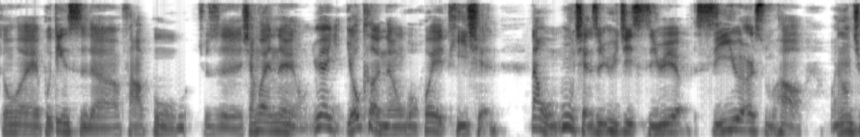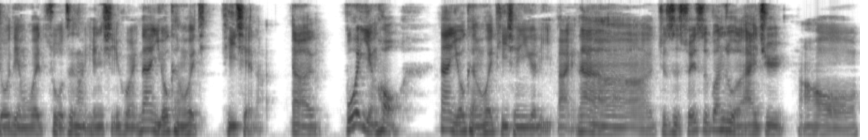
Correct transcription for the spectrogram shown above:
都会不定时的发布，就是相关内容，因为有可能我会提前。那我目前是预计十月十一月二十五号晚上九点我会做这场研习会，那有可能会提提前啊，呃不会延后，那有可能会提前一个礼拜，那就是随时关注我的 IG，然后。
